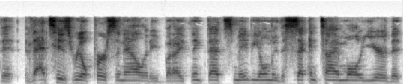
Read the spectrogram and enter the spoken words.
that that's his real personality. But I think that's maybe only the second time all year that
